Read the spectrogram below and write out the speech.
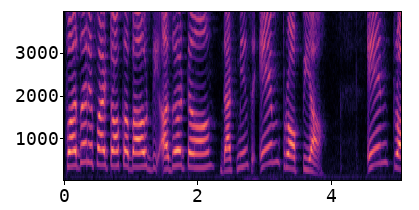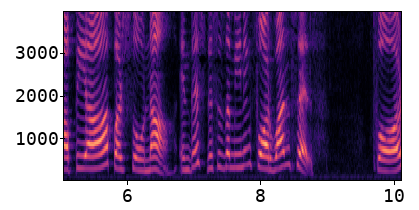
Further, if I talk about the other term, that means impropria in propria persona. In this, this is the meaning for oneself. For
